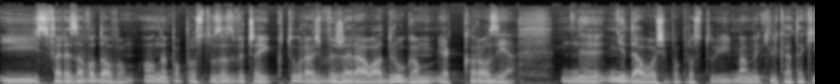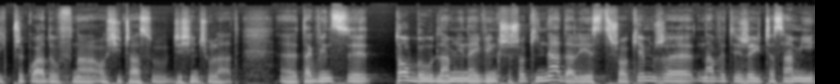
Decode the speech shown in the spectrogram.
i sferę zawodową. One po prostu zazwyczaj któraś wyżerała drugą, jak korozja. Nie dało się po prostu i mamy kilka takich przykładów na osi czasu 10 lat. E, tak więc y, to był dla mnie największy szok i nadal jest szokiem, że nawet jeżeli czasami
